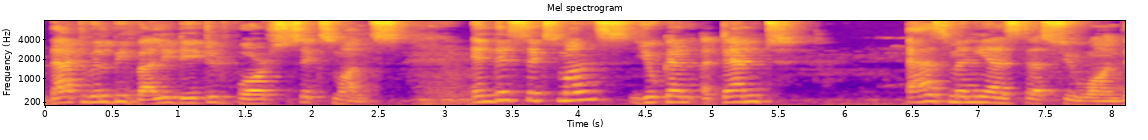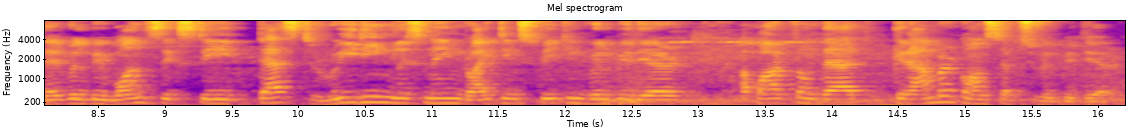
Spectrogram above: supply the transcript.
that will be validated for six months. In this six months you can attempt as many as tests you want. There will be 160 test reading listening writing speaking will be there. Apart from that grammar concepts will be there.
